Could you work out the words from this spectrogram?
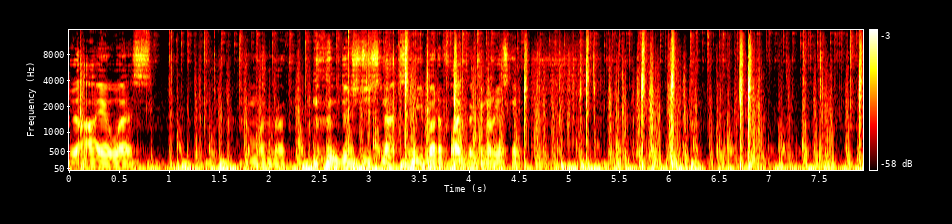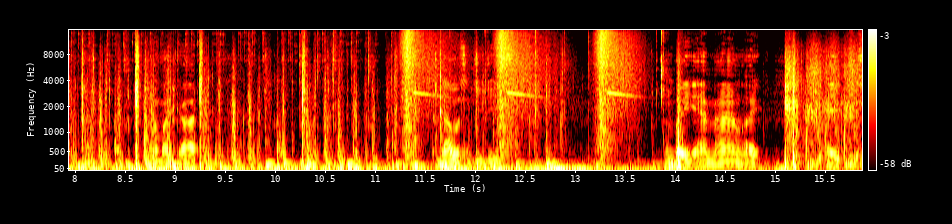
Your iOS. Come on, bro. Did you just not see me butterfly clicking on your skin? Oh my god. That was a GG. But yeah, man, like, it's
